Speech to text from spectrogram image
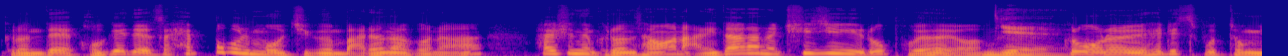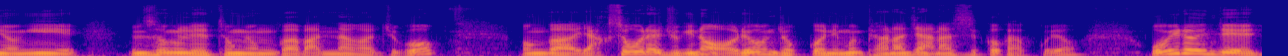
그런데 거기에 대해서 해법을 뭐 지금 마련하거나 할 수 있는 그런 상황은 아니다라는 취지로 보여요. 예. 그럼 오늘 해리스 부통령이 윤석열 대통령과 만나가지고 뭔가 약속을 해주기는 어려운 조건이면 변하지 않았을 것 같고요. 오히려 이제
